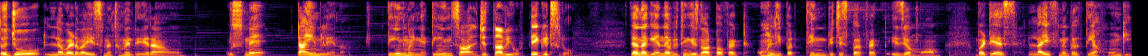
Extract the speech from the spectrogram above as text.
तो जो लव एडवाइस मैं तुम्हें दे रहा हूँ, उसमें टाइम लेना। तीन महीने, तीन साल, जितना भी हो take it slow then again everything is not perfect only पर thing which is perfect is your mom but yes life में गलतियाँ होंगी।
